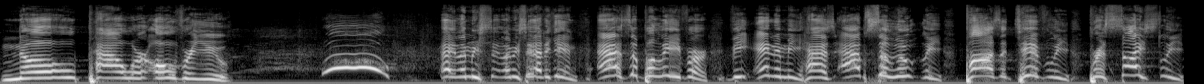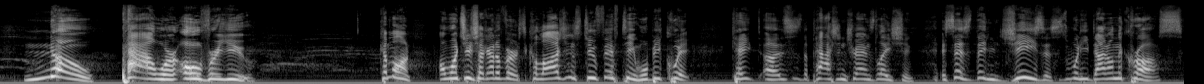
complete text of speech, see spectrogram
no power over you. Hey, let me say, let me say that again. As a believer, the enemy has absolutely, positively, precisely no power over you. Come on, I want you to check out a verse. Colossians 2:15. We'll be quick. Okay, uh, this is the Passion Translation. It says, Then Jesus, is when he died on the cross,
